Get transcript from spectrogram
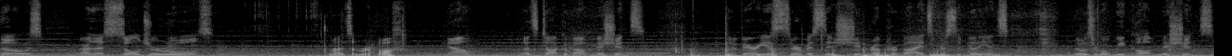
Those are the soldier rules. Oh, that's a ripoff. Now, let's talk about missions. The various services Shinra provides for civilians, those are what we call missions.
